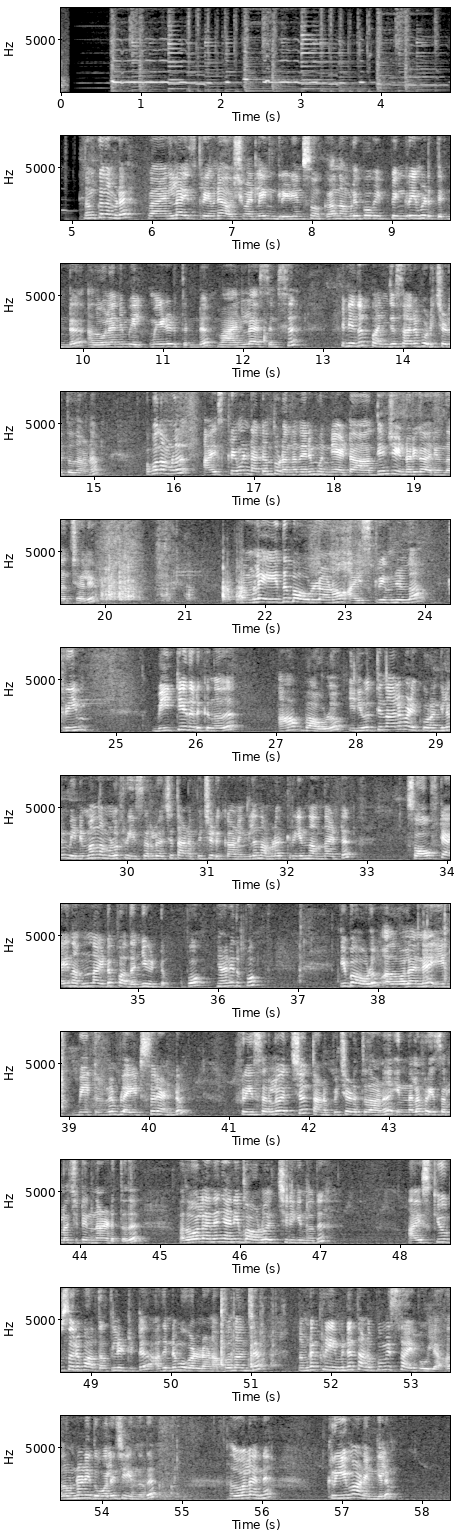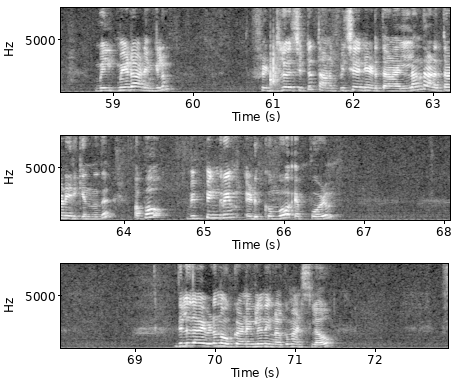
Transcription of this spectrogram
നമുക്ക് നമ്മുടെ വാനില ഐസ്ക്രീമിന് ആവശ്യമായിട്ടുള്ള ഇൻഗ്രീഡിയൻസ് നോക്കാം. നമ്മളിപ്പോൾ വിപ്പിംഗ് ക്രീം എടുത്തിട്ടുണ്ട് അതുപോലെ തന്നെ മിൽക്ക് മെയ്ഡ് എടുത്തിട്ടുണ്ട് വാനില എസൻസ് പിന്നെ ഇത് പഞ്ചസാര പൊടിച്ചെടുത്തതാണ്. അപ്പോൾ നമ്മൾ ഐസ്ക്രീം ഉണ്ടാക്കാൻ തുടങ്ങുന്നതിന് മുന്നേ ആയിട്ട് ആദ്യം ചെയ്യേണ്ട ഒരു കാര്യം എന്താണെന്ന് വെച്ചാൽ നമ്മൾ ഏത് ബൗളിലാണോ ഐസ്ക്രീമിനുള്ള ക്രീം ബീറ്റ് ചെയ്തെടുക്കുന്നത് ആ ബൗൾ ഇരുപത്തിനാല് മണിക്കൂറെങ്കിലും മിനിമം നമ്മൾ ഫ്രീസറിൽ വെച്ച് തണുപ്പിച്ചെടുക്കുകയാണെങ്കിൽ നമ്മുടെ ക്രീം നന്നായിട്ട് സോഫ്റ്റ് ആയി നന്നായിട്ട് പതഞ്ഞ് കിട്ടും. അപ്പോൾ ഞാനിതിപ്പോൾ ഈ ബൗളും അതുപോലെ തന്നെ ഈ ബീറ്ററിന്റെ ബ്ലേഡ്സ് രണ്ടും ഫ്രീസറിൽ വെച്ച് തണുപ്പിച്ചെടുത്തതാണ്. ഇന്നലെ ഫ്രീസറിൽ വെച്ചിട്ട് ഇന്നാണ് എടുത്തത്. അതുപോലെ തന്നെ ഞാൻ ഈ ബൗൾ വെച്ചിരിക്കുന്നത് ഐസ് ക്യൂബ്സ് ഒരു പാത്രത്തിൽ ഇട്ടിട്ട് അതിന്റെ മുകളിലാണ്. അപ്പോൾ എന്താണെന്ന് വെച്ചാൽ നമ്മുടെ ക്രീമിന്റെ തണുപ്പ് മിസ്സായി പോവില്ല. അതുകൊണ്ടാണ് ഇതുപോലെ ചെയ്യുന്നത്. അതുപോലെ തന്നെ ക്രീമാണെങ്കിലും മിൽക്ക് മെയ്ഡ് ആണെങ്കിലും ഫ്രിഡ്ജിൽ വെച്ചിട്ട് തണുപ്പിച്ച് തന്നെ എടുത്താണ്. എല്ലാം തണുത്താണ് ഇരിക്കുന്നത്. അപ്പോൾ വിപ്പിംഗ് ക്രീം എടുക്കുമ്പോൾ എപ്പോഴും ഇതിലിതാ ഇവിടെ നോക്കുകയാണെങ്കിൽ നിങ്ങൾക്ക് മനസ്സിലാവും.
